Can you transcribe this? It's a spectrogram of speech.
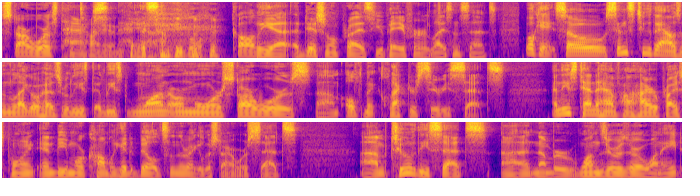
Star Wars tax, tie-in, as some people call the uh, additional price you pay for license sets. Okay, so since 2000, Lego has released at least one or more Star Wars um, Ultimate Collector Series sets. And these tend to have a higher price point and be more complicated builds than the regular Star Wars sets. Um, two of these sets, uh, number 10018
